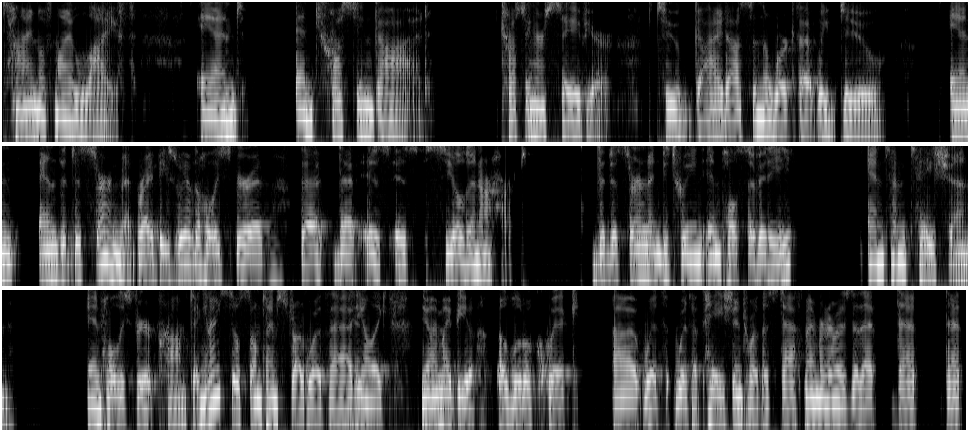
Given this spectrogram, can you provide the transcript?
time of my life. And and trusting god trusting our savior to guide us in the work that we do. And and the discernment, right? Because we have the Holy Spirit that that is is sealed in our heart. The discernment between impulsivity and temptation and Holy Spirit prompting. And I still sometimes struggle with that. Yeah. You know, like, you know, I might be a, a little quick uh, with with a patient or with a staff member, and that that that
